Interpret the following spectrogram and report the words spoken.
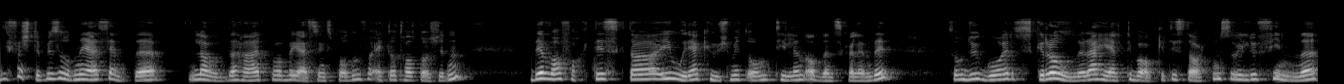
de første episodene jeg sendte, lagde her på Begeistringspodden for ett og et halvt år siden, det var faktisk Da gjorde jeg kurset mitt om til en adventskalender. Så om du går, scroller deg helt tilbake til starten, så vil du finne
